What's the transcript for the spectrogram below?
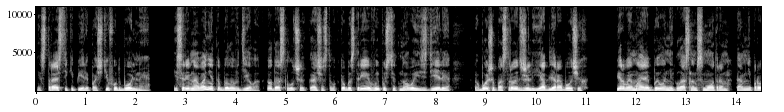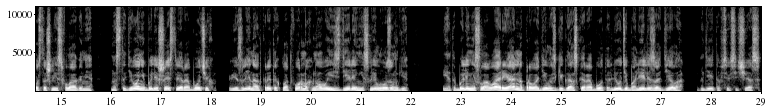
и страсти кипели почти футбольные. И соревнование это было в дело. Кто даст лучшее качество, кто быстрее выпустит новые изделия, кто больше построит жилья для рабочих. 1 мая было негласным смотром, там не просто шли с флагами. На стадионе были шествия рабочих, везли на открытых платформах новые изделия, несли лозунги. И это были не слова, а реально проводилась гигантская работа. Люди болели за дело. Где это все сейчас?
